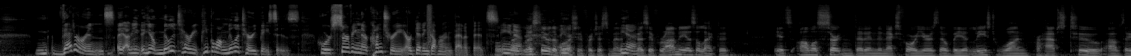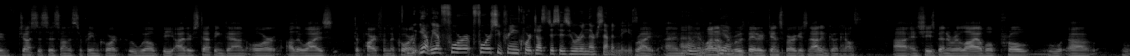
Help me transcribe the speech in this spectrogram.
m- Veterans, I mean, you know, military people on military bases who are serving their country are getting government benefits. Well, you know, us stay with abortion for just a minute Yeah. because if Romney is elected, it's almost certain that in the next four years there will be at least one, perhaps two, of the justices on the Supreme Court who will be either stepping down or otherwise depart from the court. Yeah, we have four four Supreme Court justices who are in their 70s. Right, and, Um, and one of them. Ruth Bader Ginsburg, is not in good health, uh, and she's been a reliable pro uh,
